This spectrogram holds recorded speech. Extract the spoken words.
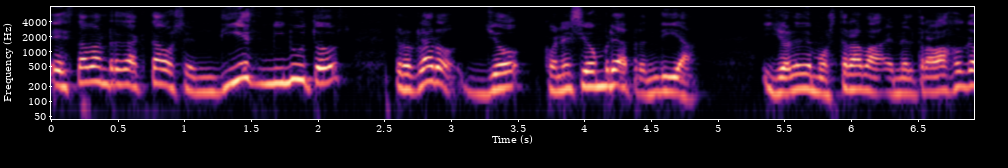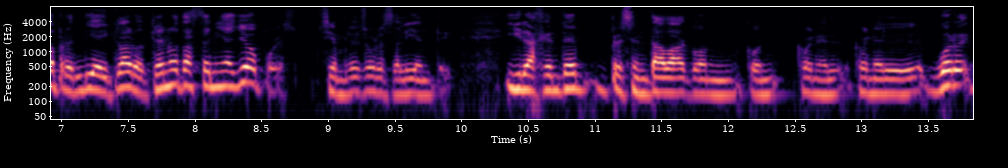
estaban redactados en 10 minutos, pero claro, yo con ese hombre aprendía y yo le demostraba en el trabajo que aprendía. Y claro, ¿qué notas tenía yo? Pues siempre sobresaliente. Y la gente presentaba con, con, con el, con el Word,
